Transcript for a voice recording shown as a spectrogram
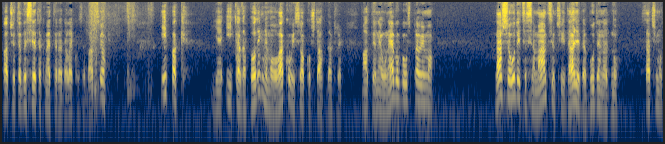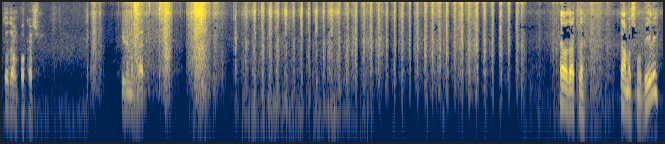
pa 40 metara daleko zabacio, ipak je i kada podignemo ovako visoko štap, dakle malte ne u nebo ga uspravimo, naša udica sa mamcem će i dalje da bude na dnu. Sad ćemo to da vam pokažemo. Idemo zajedno. Evo dakle, tamo smo bili.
